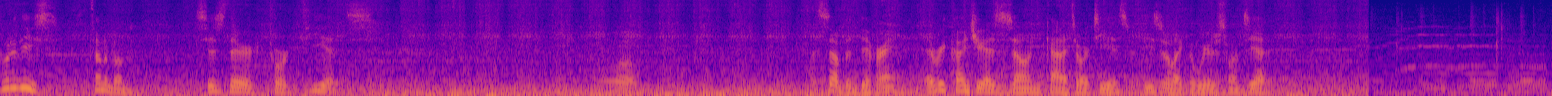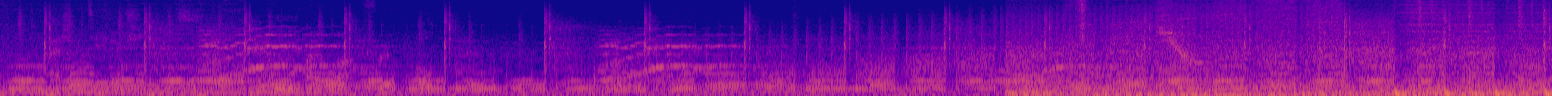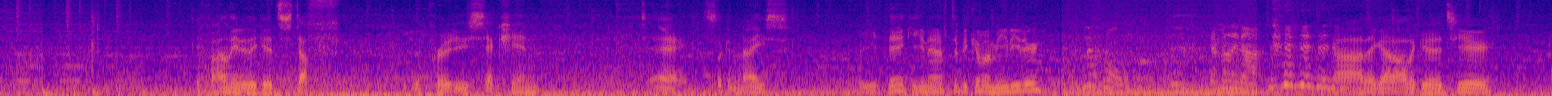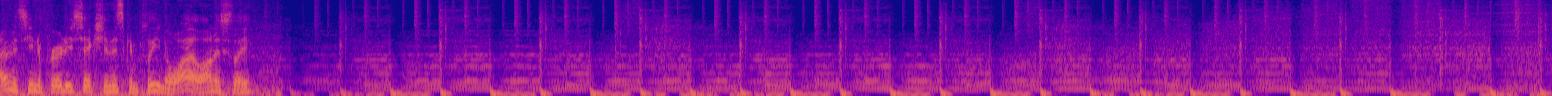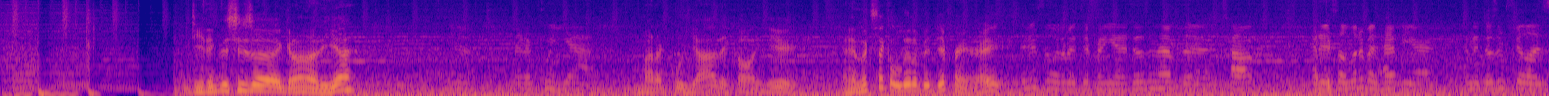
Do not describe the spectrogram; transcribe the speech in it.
What are these? A ton of them. It says they're tortillas. Whoa. That's something different. Every country has its own kind of tortillas, but these are like the weirdest ones yet. Finally to the good stuff. The produce section. Dang, it's looking nice. What do you think? You gonna have to become a meat eater? No, definitely not. ah, they got all the goods here. I haven't seen a produce section this complete in a while, honestly. You think this is a granadilla? Maracuya. Maracuya, they call it here. And it looks like a little bit different, right? It is a little bit different. Yeah, it doesn't have the top, and it's a little bit heavier, and it doesn't feel as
